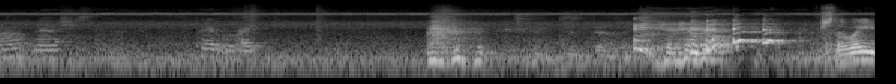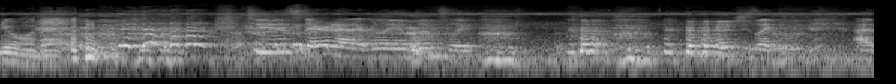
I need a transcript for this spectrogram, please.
Oh no, she's not. Put it right. So what are you doing with that? She is staring at it really intensely. she's like, I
